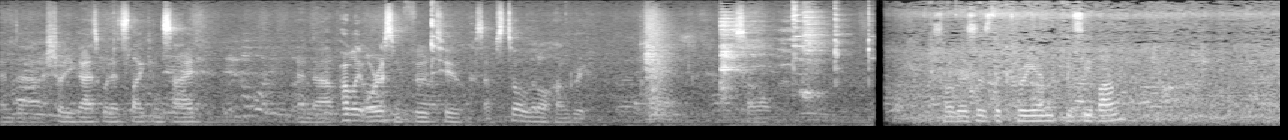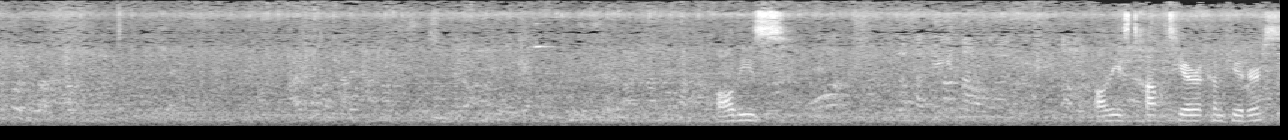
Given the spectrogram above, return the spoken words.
and uh, show you guys what it's like inside. And uh, probably order some food too, because I'm still a little hungry. So, so this is the Korean PC Bang. All these, all these top tier computers.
